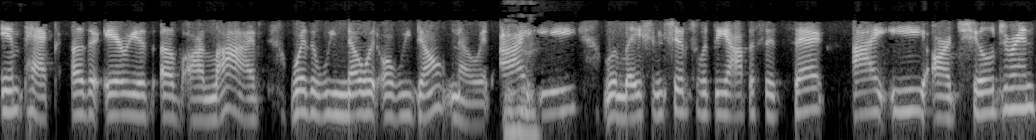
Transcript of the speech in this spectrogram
impact other areas of our lives, whether we know it or we don't know it, mm-hmm. i.e., relationships with the opposite sex, i.e., our children,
